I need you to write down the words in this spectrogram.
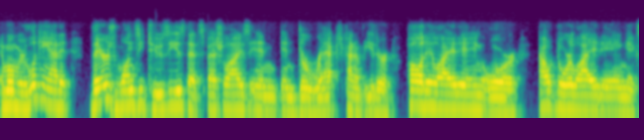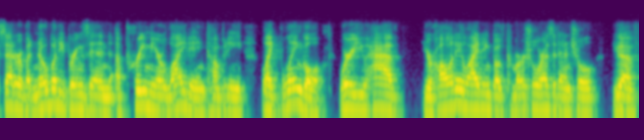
And when we're looking at it, there's onesie twosies that specialize in in direct kind of either holiday lighting or outdoor lighting, et cetera, but nobody brings in a premier lighting company like Blingle, where you have your holiday lighting, both commercial, residential, you have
